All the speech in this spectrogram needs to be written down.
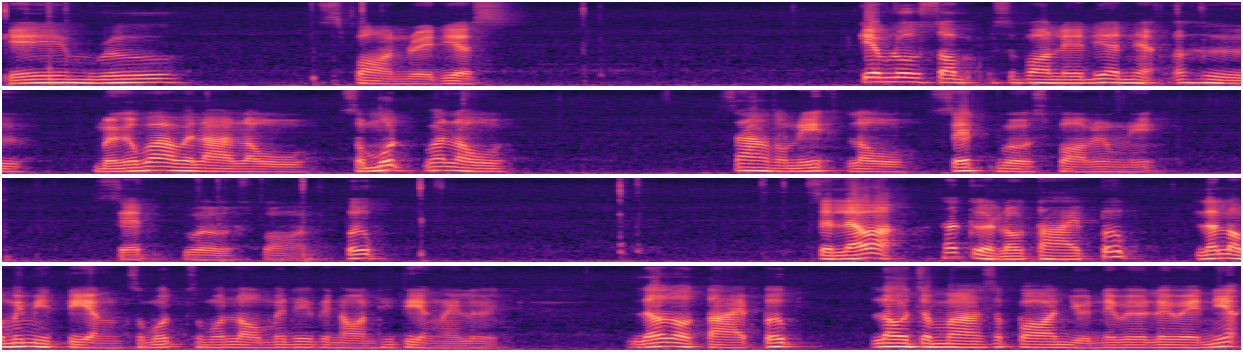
เกมรู spawn radius เกมรู spawn radius เนี่ยก็คือ เหมือนกับว่าเวลาเราสมมติว่าเรา สร้างตรงนี้เรา set world spawn ตรงนี้ set world spawn ปุ๊บ เสร็จแล้วอะถ้าเกิดเราตายปุ๊บ แล้วเราไม่มีเตียงสมมติสมมติเราไม่ได้ไปนอนที่เตียงไหนเลย แล้วเราตายปุ๊บ เราจะมาสปอนอยู่ในบริเวณเนี้ย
